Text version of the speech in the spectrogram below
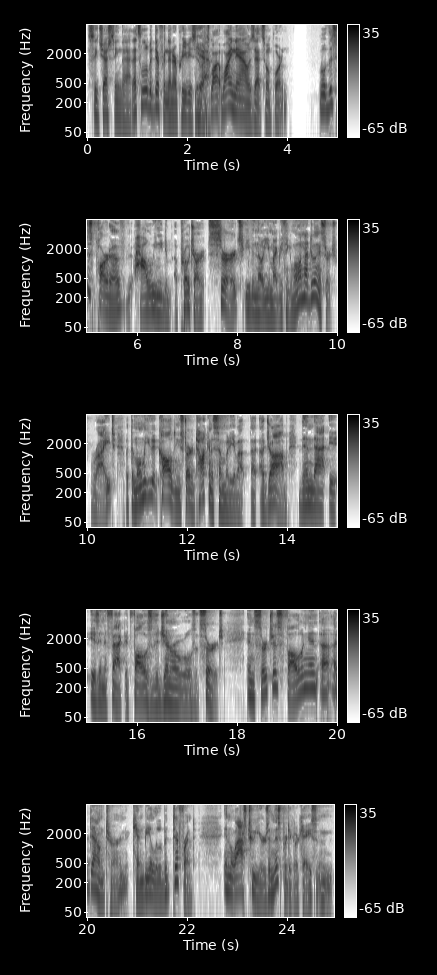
suggesting that? That's a little bit different than our previous yeah. advice. Why, why now is that so important? Well, this is part of how we need to approach our search, even though you might be thinking, well, I'm not doing a search. Right. But the moment you get called and you started talking to somebody about a, a job, then that is in effect, it follows the general rules of search. And searches following an, a downturn can be a little bit different in the last two years, in this particular case, in,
